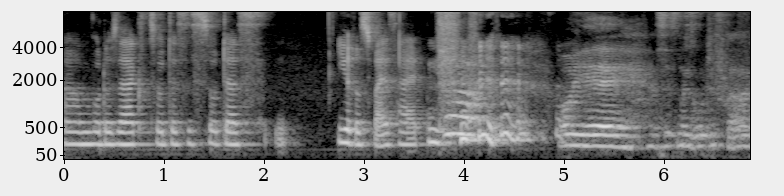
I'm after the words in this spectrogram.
ähm, wo du sagst, so, das ist so das ihres Weisheiten. Oh je, das ist eine gute Frage.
